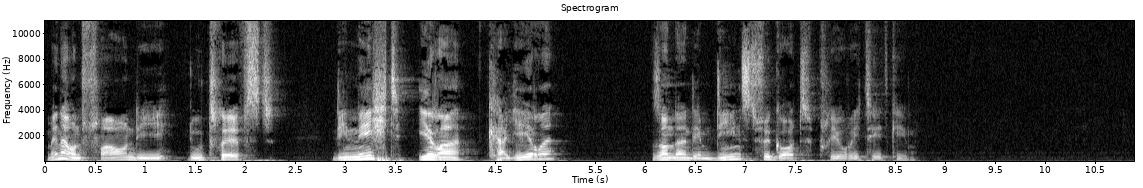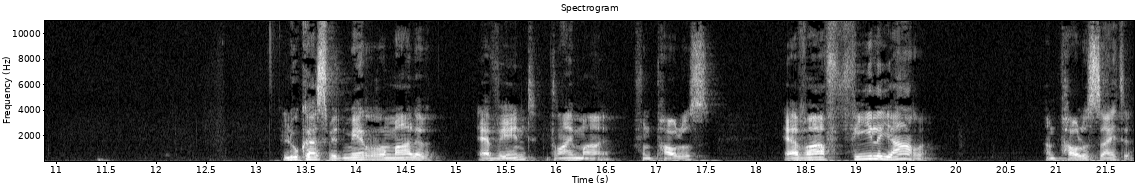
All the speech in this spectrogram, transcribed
Männer und Frauen, die du triffst, die nicht ihrer Karriere, sondern dem Dienst für Gott Priorität geben. Lukas wird mehrere Male erwähnt, dreimal von Paulus. Er war viele Jahre an Paulus Seite.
